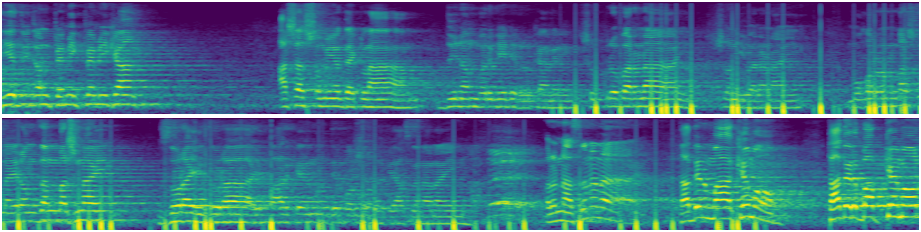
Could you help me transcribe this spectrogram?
দিয়ে দুইজন প্রেমিক, প্রেমিকা আসার সময়ও দেখলাম, দুই নম্বর গেটের ওখানে শুক্রবার নাই, শনিবার নাই, মোহরম মাস নাই, রমজান মাস নাই, জোড়ায় জোড়ায় পার্কের মধ্যে বসে থাকে আসে না নাই? আসে না নাই? তাদের মা কেমন? তাদের বাপ কেমন?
